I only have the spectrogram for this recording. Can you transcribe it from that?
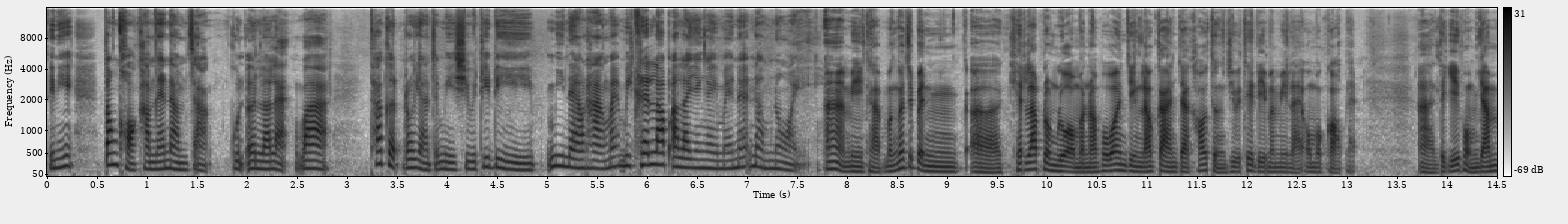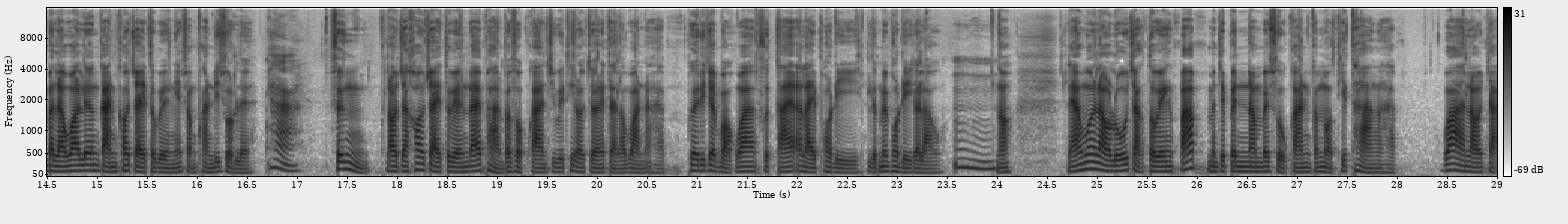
ทีนี้ต้องขอคำแนะนำจากคุณเอิญแล้วแหละว่า ถ้าเกิดเราอยากจะมีชีวิตที่ดี มีแนวทางไหมมีเคล็ดลับอะไรยังไงไหมแนะนำหน่อยอ่ามีครับ มันก็จะเป็นเอ่อเคล็ดลับรวมๆมันเนาะเพราะว่าจริงๆแล้วการจะเข้าถึงชีวิตที่ดีมันมีหลายองค์ประกอบแหละอ่าตะกี้ผมย้ำไปแล้วว่าเรื่องการเข้าใจตัวเองเนี่ยสำคัญที่สุดเลยค่ะ ซึ่งเราจะเข้าใจตัวเองได้ผ่านประสบการณ์ชีวิตที่เราเจอในแต่ละวันนะครับ เพื่อที่จะบอกว่าสุดท้ายอะไรพอดีหรือไม่พอดีกับเราอืมแล้วเมื่อเรารู้จักตัวเองปั๊บมันจะเป็นนำไปสู่การกำหนดทิศทางอะครับ ว่าเราจะ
